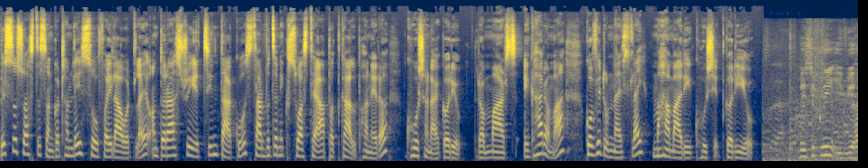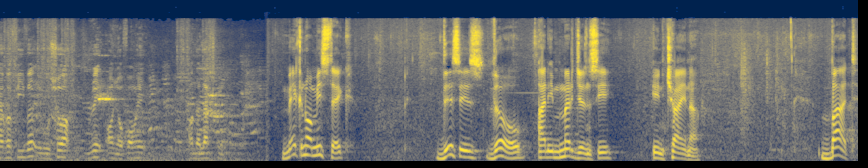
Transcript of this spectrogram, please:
विश्व स्वास्थ्य संगठनले सो फैलावटलाई अन्तर्राष्ट्रिय चिन्ताको सार्वजनिक स्वास्थ्य आपतकाल भनेर घोषणा गर्यो र मार्च एघारमा कोभिड उन्नाइसलाई महामारी घोषित गरियो. Make no mistake, this is, though, an emergency in China. But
